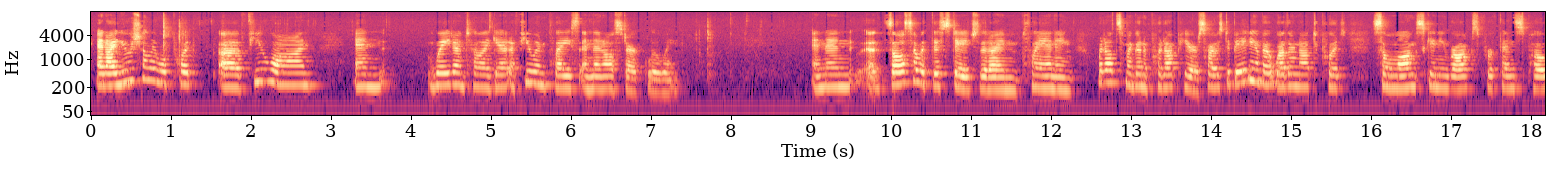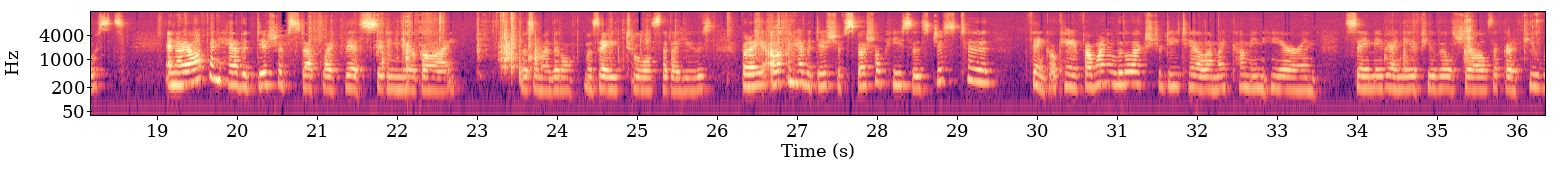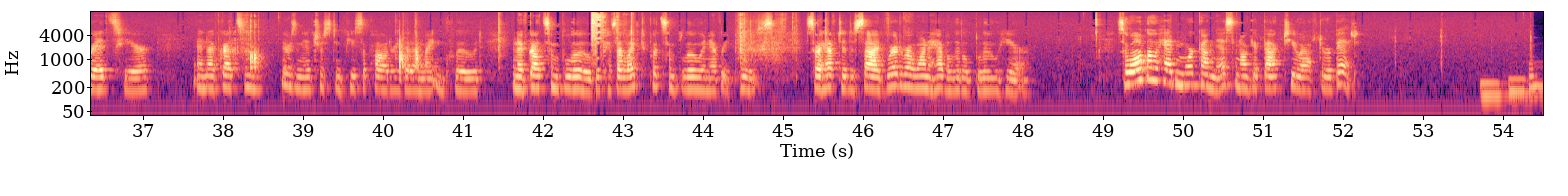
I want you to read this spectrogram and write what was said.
And I usually will put a few on and wait until I get a few in place and then I'll start gluing. And then it's also at this stage that I'm planning what else am I going to put up here? So I was debating about whether or not to put some long skinny rocks for fence posts. And I often have a dish of stuff like this sitting nearby. Those are my little mosaic tools that I use. But I often have a dish of special pieces just to think, okay, if I want a little extra detail, I might come in here and say maybe I need a few little shells. I've got a few reds here. And I've got some, there's an interesting piece of pottery that I might include. And I've got some blue because I like to put some blue in every piece. So I have to decide where do I want to have a little blue here. So I'll go ahead and work on this and I'll get back to you after a bit. Mm-hmm.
